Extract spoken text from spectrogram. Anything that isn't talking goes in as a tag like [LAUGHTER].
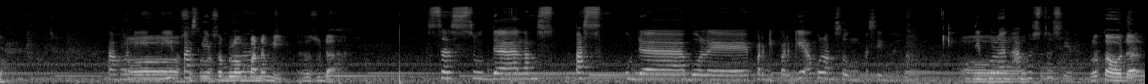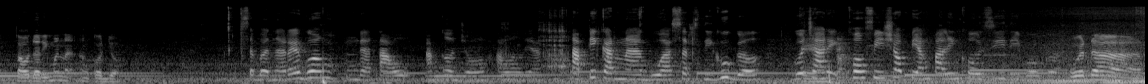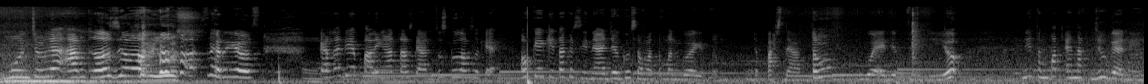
Tahun Oh, ini pas setelah- di sebelum bulan- pandemi, sesudah. Sesudah langsung pas udah boleh pergi-pergi aku langsung ke sini. Di Oh. bulan Agustus ya. Lu tahu da tahu dari mana Uncle Joe? Sebenarnya gue nggak tahu Uncle Joe awalnya, tapi karena gue search di Google, gue cari coffee shop yang paling cozy di Bogor. Wedan. Munculnya Uncle Joe. Serius? [LAUGHS] Serius. Karena dia paling atas kan, terus gue langsung kayak, oke kita ke sini aja gue sama teman gue gitu. Pas dateng, gue edit video, ini tempat enak juga nih.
